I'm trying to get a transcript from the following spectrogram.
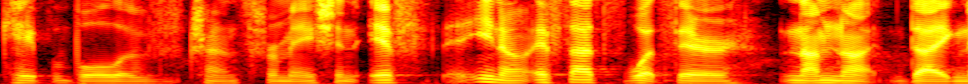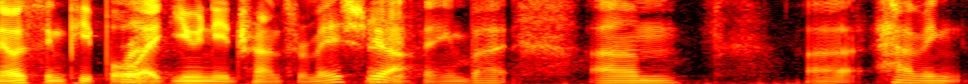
capable of transformation if you know if that's what they're and i'm not diagnosing people right. like you need transformation or anything but um, uh, having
